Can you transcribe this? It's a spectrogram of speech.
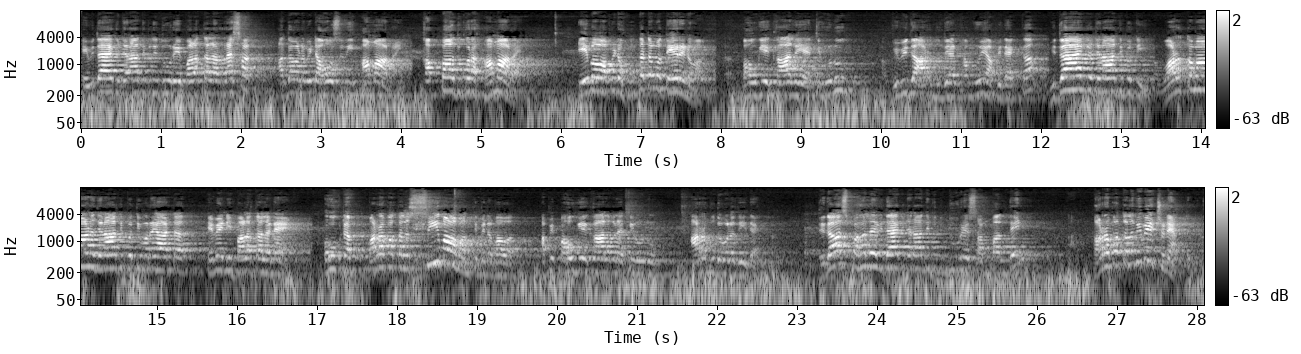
ඒ විධායක ජනාධිපති ධූරයේ බලතල රැසක් අද වන විට අහෝසි වී හමාරයි. කප්පාදු කර හමාරයි. ඒ බව අපිට හොඳටම තේරෙනවා. පහුගිය කාලේ ඇති වුණු විවිධ අර්බුදයන් හමුවේ අපි දැක්කා විධායක ජනාධිපති වර්තමාන ජනාධිපතිවරයාට එවැනි බලතල නැහැ. ඔහුට බරපතල සීමාවන් තිබෙන බව අපි පහුගිය කාලවල ඇති වුණු අර්බුදවලදී දැක්කා. 2015 විධායක ජනාධිපති ධූරයේ සම්බන්ධයෙන් බරපතල විවේචනයක් තිබුණා.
